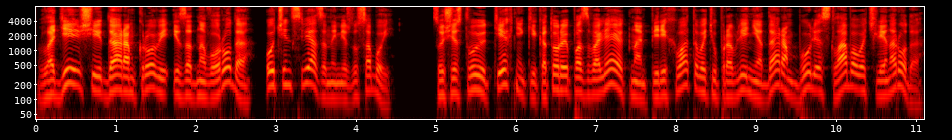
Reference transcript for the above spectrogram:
Владеющие даром крови из одного рода очень связаны между собой. Существуют техники, которые позволяют нам перехватывать управление даром более слабого члена рода.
